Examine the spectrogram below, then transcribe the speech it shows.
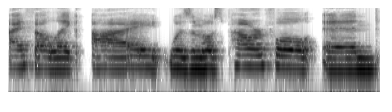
I felt like I was the most powerful and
